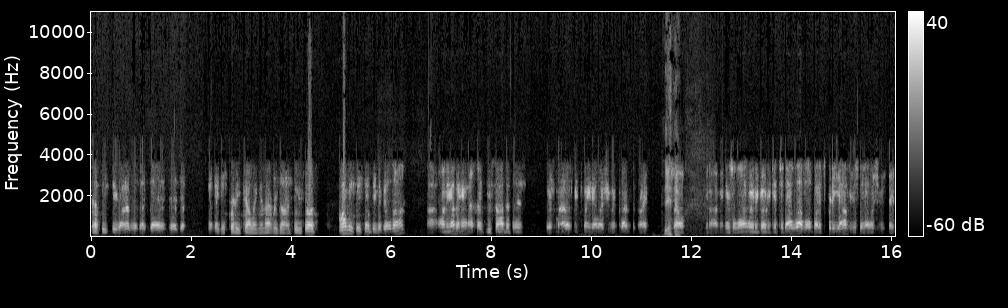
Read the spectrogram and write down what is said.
SEC rivals like Florida and Georgia, I think is pretty telling in that regard too. So it's obviously something to build on. Uh, on the other hand, I think you saw that there's there's miles between LSU and Clemson, right? Yeah. So, you know, I mean, there's a long way to go to get to that level, but it's pretty obvious that LSU has made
